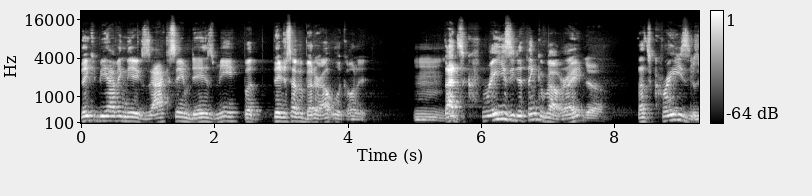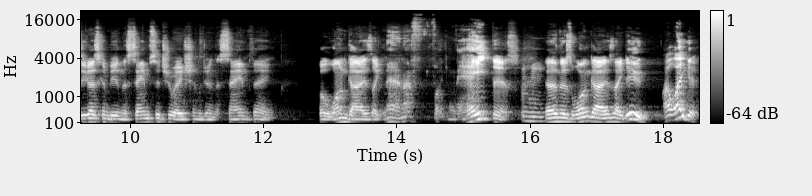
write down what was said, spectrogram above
they could be having the exact same day as me, but they just have a better outlook on it. Mm. That's crazy to think about, right? Yeah. That's crazy. Because you guys can be in the same situation, doing the same thing, but one guy is like, man, I fucking hate this. hmm And then there's one guy who's like, dude, I like it.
